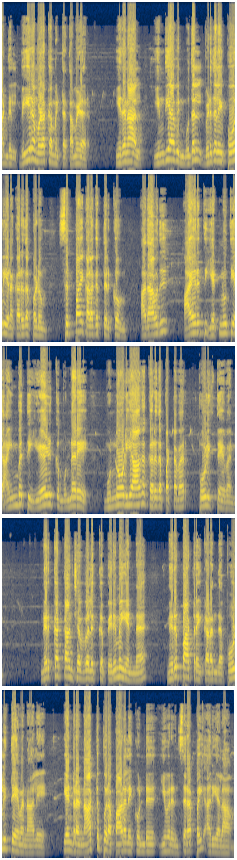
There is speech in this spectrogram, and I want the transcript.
ஆண்டில் வீர முழக்கமிட்ட தமிழர். இதனால் இந்தியாவின் முதல் விடுதலை போர் என கருதப்படும் சிப்பாய் கழகத்திற்கும் அதாவது ஆயிரத்தி எட்நூத்தி ஐம்பத்தி ஏழுக்கு முன்னரே முன்னோடியாக கருதப்பட்டவர் பூலித்தேவன். நெற்கட்டாஞ்செவ்வலுக்கு பெருமை என்ன? நெருப்பாற்றை கடந்த பூலித்தேவனாலே என்ற நாட்டுப்புற பாடலை கொண்டு இவரின் சிறப்பை அறியலாம்.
